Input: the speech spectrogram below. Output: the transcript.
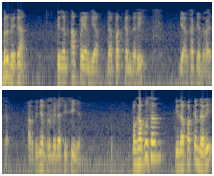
berbeda dengan apa yang dia dapatkan dari diangkatnya derajat. Artinya berbeda sisinya. Penghapusan didapatkan dari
